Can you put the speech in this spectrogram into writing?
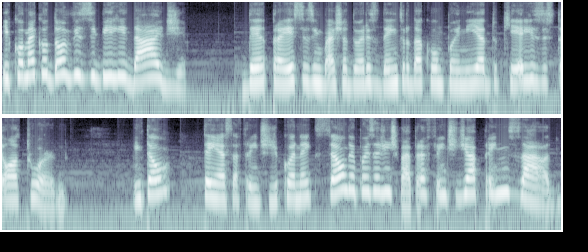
e como é que eu dou visibilidade para esses embaixadores dentro da companhia do que eles estão atuando. Então, tem essa frente de conexão, depois a gente vai para a frente de aprendizado,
